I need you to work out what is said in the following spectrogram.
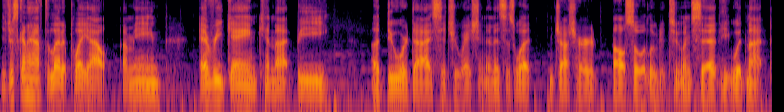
you're just gonna have to let it play out. I mean, every game cannot be a do or die situation, and this is what Josh Heird also alluded to and said he would not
